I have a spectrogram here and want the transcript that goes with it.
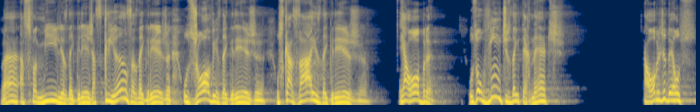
né? as famílias da igreja, as crianças da igreja, os jovens da igreja, os casais da igreja, é a obra, os ouvintes da internet, a obra de Deus,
